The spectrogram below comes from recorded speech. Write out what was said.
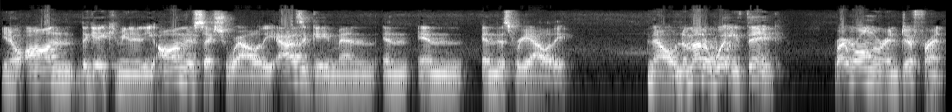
you know on the gay community on their sexuality as a gay man in in in this reality. Now no matter what you think right, wrong, or indifferent,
